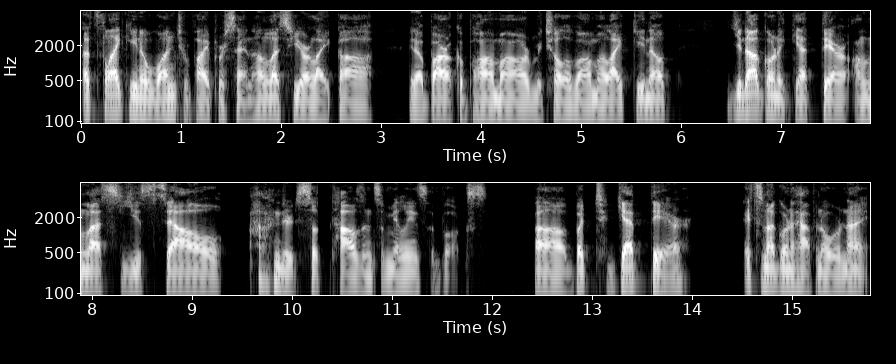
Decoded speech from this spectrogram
that's like you know one to five percent, unless you're like uh, you know Barack Obama or Michelle Obama. Like you know, you're not going to get there unless you sell hundreds of thousands of millions of books. Uh, but to get there, it's not going to happen overnight.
